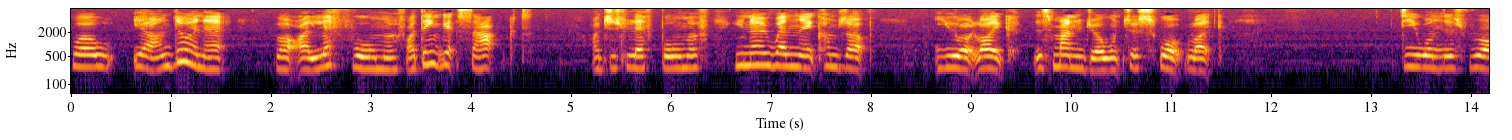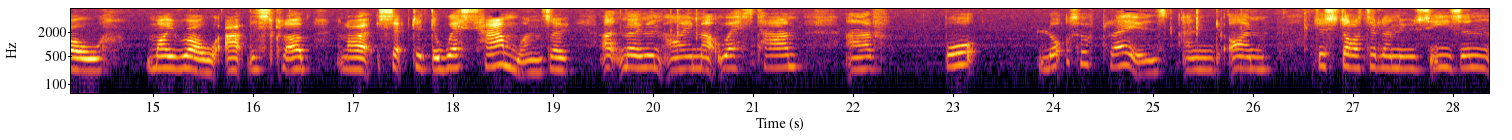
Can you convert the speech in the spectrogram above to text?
Well, yeah I'm doing it but I left Bournemouth, I didn't get sacked. I just left Bournemouth. You know when it comes up, you're like this manager wants to swap. Like, do you want this role, my role at this club? And I accepted the West Ham one. So at the moment I'm at West Ham. I've bought lots of players, and I'm just started a new season.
